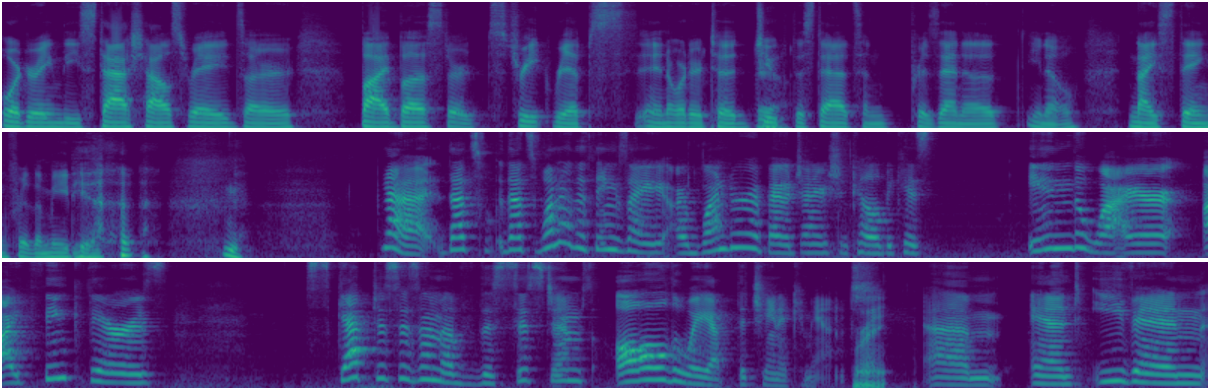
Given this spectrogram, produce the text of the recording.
ordering these stash house raids or buy bust or street rips in order to juke Yeah. the stats and present a you know nice thing for the media Yeah, that's that's one of the things I, I wonder about Generation Kill because in The Wire, I think there's skepticism of the systems all the way up the chain of command. Um, and even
